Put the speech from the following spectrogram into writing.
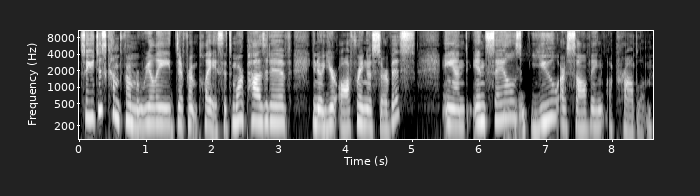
So you just come from a really different place. It's more positive. You know, you're offering a service. And in sales, mm-hmm. you are solving a problem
